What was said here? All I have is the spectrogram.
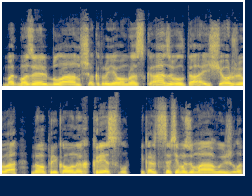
Мадемуазель Бланш, о которой я вам рассказывал, та еще жива, но прикована к креслу и, кажется, совсем из ума выжила.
